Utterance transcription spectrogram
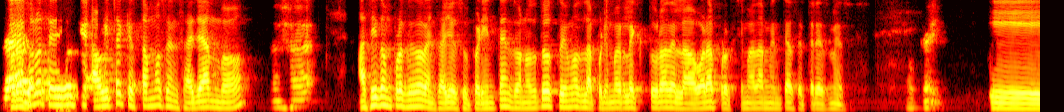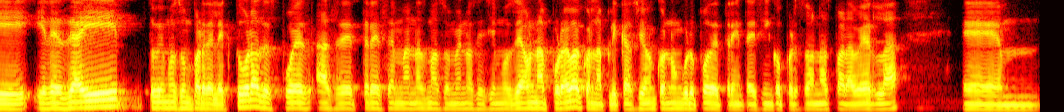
Pero solo te digo que ahorita que estamos ensayando, ha sido un proceso de ensayo súper intenso. Nosotros tuvimos la primera lectura de la obra aproximadamente hace tres meses. Ok. Y, desde ahí tuvimos un par de lecturas. Después, hace tres semanas más o menos, hicimos ya una prueba con la aplicación con un grupo de 35 personas para verla. Em,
